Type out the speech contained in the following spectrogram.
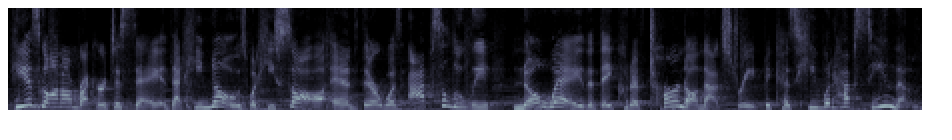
He has gone on record to say that he knows what he saw and there was absolutely no way that they could have turned on that street because he would have seen them.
